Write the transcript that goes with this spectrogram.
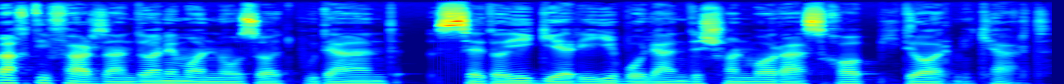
وقتی فرزندانمان نوزاد بودند صدای گریه بلندشان ما را از خواب بیدار می کرد.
